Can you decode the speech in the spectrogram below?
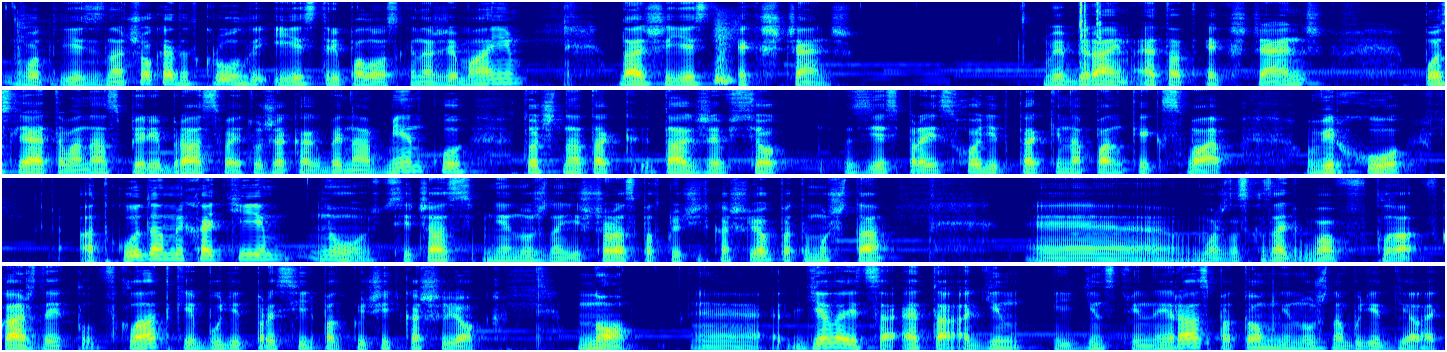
вот есть значок этот круглый и есть три полоски. Нажимаем, дальше есть Exchange. Выбираем этот Exchange. После этого нас перебрасывает уже как бы на обменку. Точно так, так же все здесь происходит, как и на PancakeSwap. Вверху, откуда мы хотим. Ну, сейчас мне нужно еще раз подключить кошелек, потому что, э, можно сказать, во, в каждой вкладке будет просить подключить кошелек. Но делается это один единственный раз, потом не нужно будет делать.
